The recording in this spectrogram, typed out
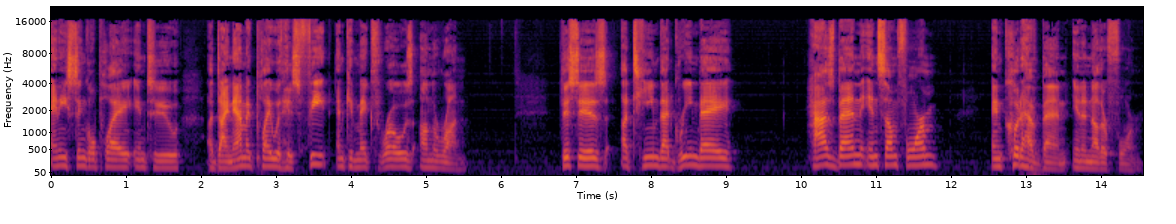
any single play into a dynamic play with his feet and can make throws on the run. This is a team that Green Bay has been in some form and could have been in another form.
